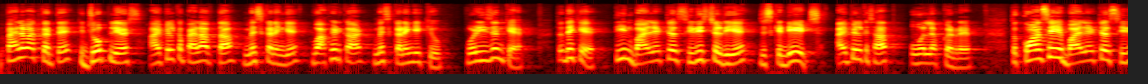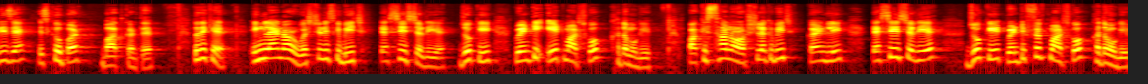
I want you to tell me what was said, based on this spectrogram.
तो पहले बात करते हैं कि जो प्लेयर्स आईपीएल का पहला हफ़्ता मिस करेंगे, वो आखिरकार मिस करेंगे क्यों? वो रीजन क्या है? तो देखिए, तीन बायोलेटरल सीरीज़ चल रही है जिसके डेट्स आईपीएल के साथ ओवरलैप कर रहे हैं। तो कौन से ये बायोलेटरल सीरीज़ है? इसके ऊपर बात करते हैं। तो देखिए इंग्लैंड और वेस्ट इंडीज के बीच टेस्ट सीरीज़ चल रही है, जो कि 28 मार्च को खत्म होगी। पाकिस्तान और ऑस्ट्रेलिया के बीच करंटली टेस्ट सीरीज़ चल रही है, जो कि ट्वेंटी मार्च को खत्म होगी।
